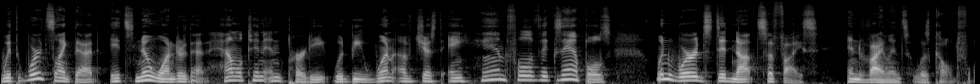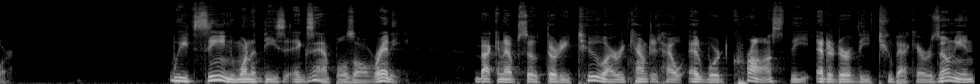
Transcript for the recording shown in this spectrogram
With words like that, it's no wonder that Hamilton and Purdy would be one of just a handful of examples when words did not suffice and violence was called for. We've seen one of these examples already. Back in episode 32, I recounted how Edward Cross, the editor of the Tubac Arizonian,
